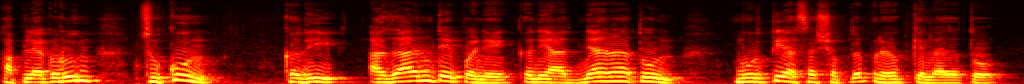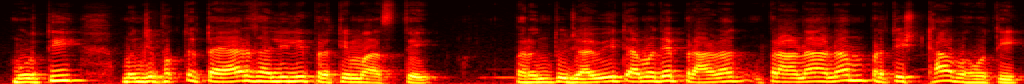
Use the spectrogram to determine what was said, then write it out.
आपल्याकडून चुकून कधी अजाणतेपणे कधी अज्ञानातून मूर्ती असा शब्द प्रयोग केला जातो. मूर्ती म्हणजे फक्त तयार झालेली प्रतिमा असते परंतु ज्यावेळी त्यामध्ये प्राणा प्राणानाम प्रतिष्ठा भवती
